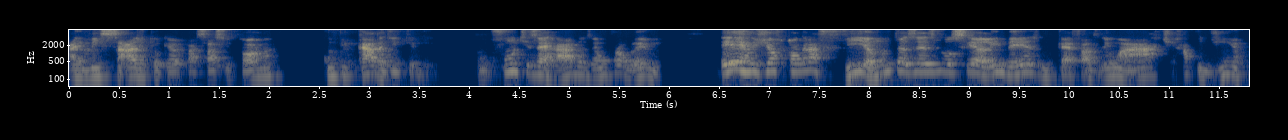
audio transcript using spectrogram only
a mensagem que eu quero passar se torna complicada de entender. Então, fontes erradas é um problema. Erros de ortografia. Muitas vezes você ali mesmo quer fazer uma arte rapidinho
